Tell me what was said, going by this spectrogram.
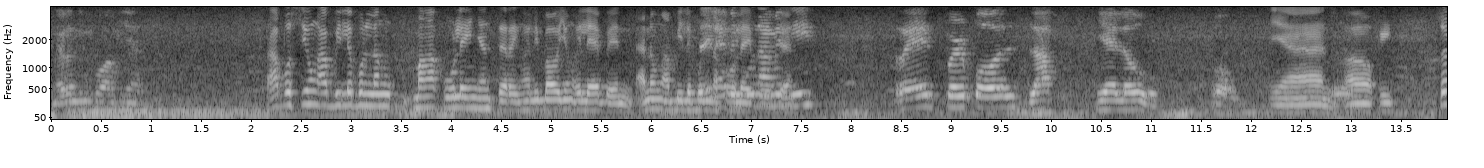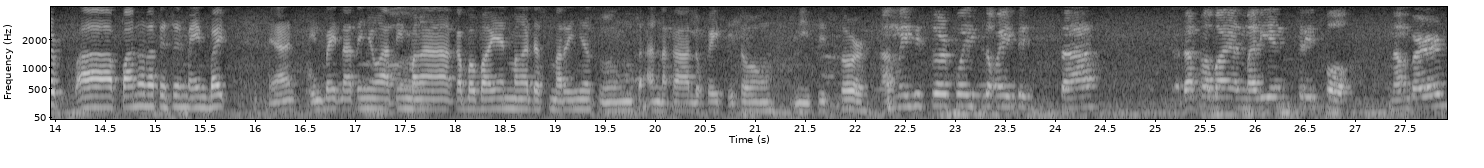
Meron din po kami yan. Tapos yung available lang mga kulay niyan sir, yung halimbawa yung 11, anong Sa available na 11 kulay po po namin dyan? is red, purple, black, yellow. Po. Yan. Okay. Sir, ah, paano natin sir ma-invite? Yan, invite natin yung ating mga kababayan, mga Dasmariñas kung saan naka-locate itong Mrs. Store. Ang Macy's store po is located sa Dasmabayan, Malian Street po. Number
